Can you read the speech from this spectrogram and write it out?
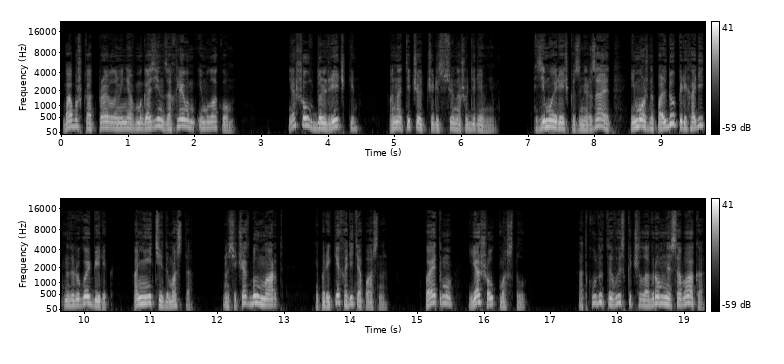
Бабушка отправила меня в магазин за хлебом и молоком. Я шел вдоль речки, она течет через всю нашу деревню. Зимой речка замерзает, и можно по льду переходить на другой берег, а не идти до моста. Но сейчас был март, и по реке ходить опасно. Поэтому я шел к мосту. Откуда-то выскочила огромная собака.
